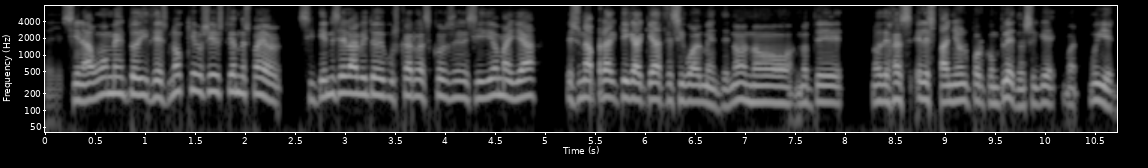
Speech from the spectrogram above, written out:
eh, si en algún momento dices, no quiero seguir estudiando español, si tienes el hábito de buscar las cosas en ese idioma, ya es una práctica que haces igualmente, ¿no? No, no te no dejas el español por completo. Así que, bueno, muy bien.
